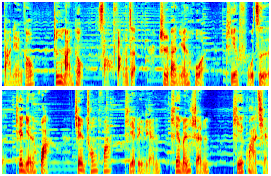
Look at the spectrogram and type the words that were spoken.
打年糕、蒸馒头、扫房子、置办年货。贴福字、贴年画、剪窗花、贴对联、贴门神、贴挂钱，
